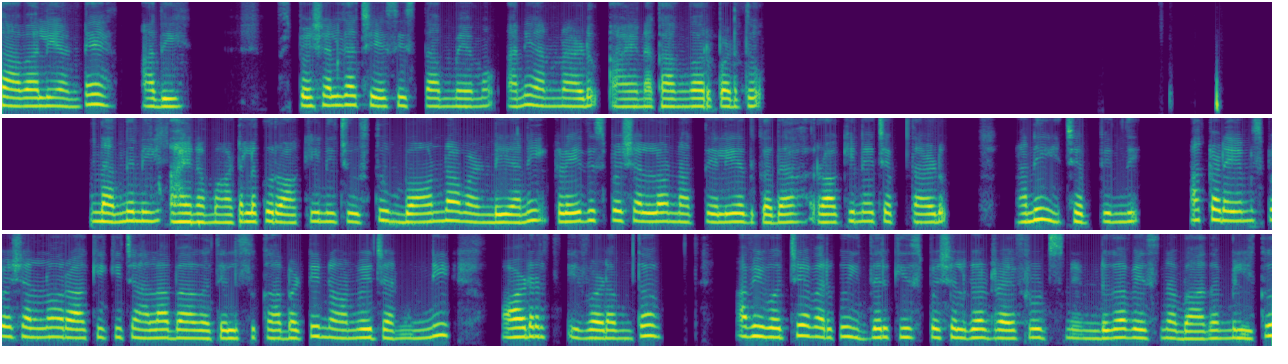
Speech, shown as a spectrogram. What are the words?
కావాలి అంటే అది స్పెషల్‌గా చేసిస్తాం మేము అని అన్నాడు ఆయన కంగారు పడుతూ. నందిని ఆయన మాటలకు రాకీని చూస్తూ బాగున్నామండి అని ఇక్కడ ఏది స్పెషల్లో నాకు తెలియదు కదా! రాకీనే చెప్తాడు అని చెప్పింది. అక్కడ ఏం స్పెషల్‌నో రాకీకి చాలా బాగా తెలుసు కాబట్టి నాన్ వెజ్ అన్నీ ఆర్డర్స్ ఇవ్వడంతో అవి వచ్చే వరకు ఇద్దరికి స్పెషల్‌గా డ్రై ఫ్రూట్స్ నిండుగా వేసిన బాదం మిల్క్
